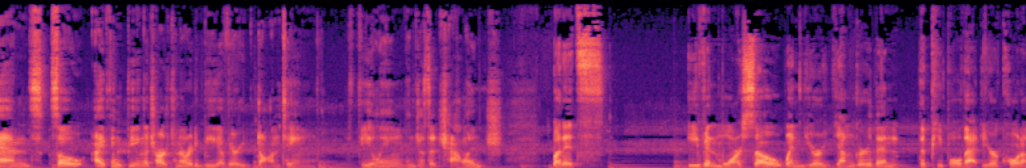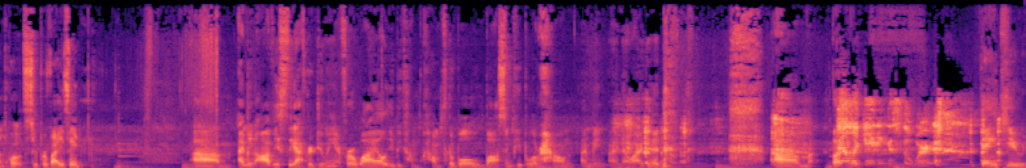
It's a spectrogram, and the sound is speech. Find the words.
and so I think being a charge can already be a very daunting feeling and just a challenge. But it's even more so when you're younger than the people that you're quote unquote supervising. Um, I mean, obviously, after doing it for a while, you become comfortable bossing people around. I mean, I know I did. um, but like, Delegating is the word. Thank you.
